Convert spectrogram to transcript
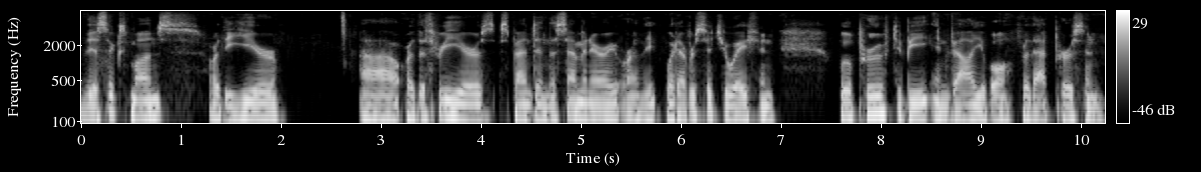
The six months or the year uh, or the three years spent in the seminary or in the, whatever situation will prove to be invaluable for that person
